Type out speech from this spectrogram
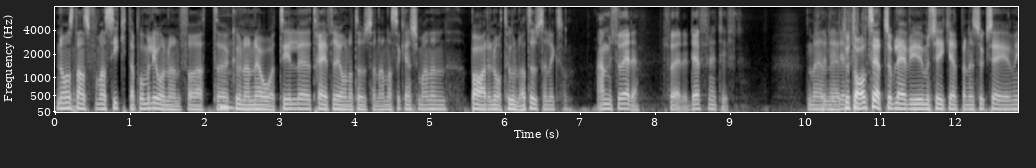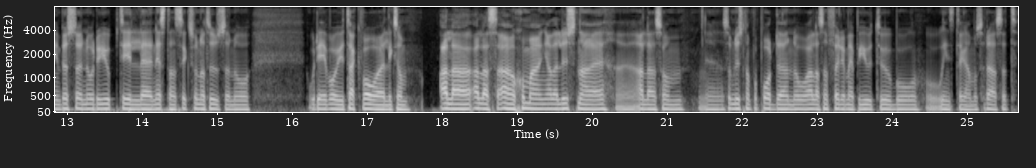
någonstans får man sikta på miljonen för att eh, Mm. kunna nå till eh, 300-400 000 annars så kanske man en, bara hade nått 100 000 liksom. Ja men så är det. Så är det definitivt. Men det eh, definitivt- totalt sett så blev ju Musikhjälpen en succé. Min bössa nådde ju upp till eh, nästan 600 000 och, och det var ju tack vare liksom alla, allas arrangemang, alla lyssnare, eh, alla som, eh, som lyssnar på podden och alla som följer med på Youtube och, och Instagram och sådär. Så att,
